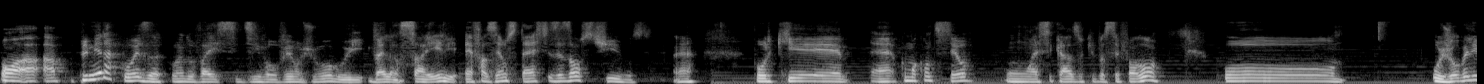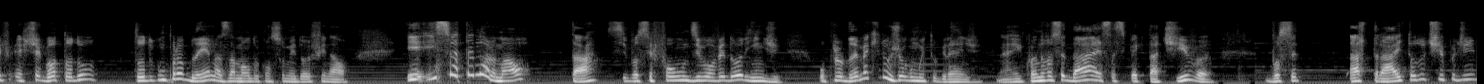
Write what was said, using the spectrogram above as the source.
Bom, a, a, primeira coisa quando vai se desenvolver um jogo e vai lançar ele é fazer os testes exaustivos, né? porque, é, como aconteceu com esse caso que você falou, o, o jogo ele chegou todo, todo com problemas na mão do consumidor final. E isso é até normal, tá? Se você for um desenvolvedor indie. O problema é que no jogo muito grande, né? E quando você dá essa expectativa, você atrai todo tipo de,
